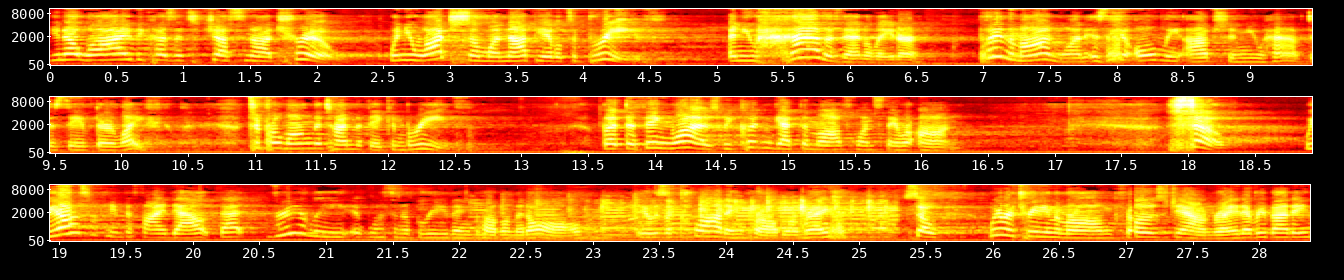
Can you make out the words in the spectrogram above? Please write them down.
You know why? Because it's just not true. When you watch someone not be able to breathe and you have a ventilator, putting them on one is the only option you have to save their life, to prolong the time that they can breathe. But the thing was, we couldn't get them off once they were on. So, we also came to find out that really it wasn't a breathing problem at all. It was a clotting problem, right? So, we were treating them wrong. Closed down, right, everybody?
